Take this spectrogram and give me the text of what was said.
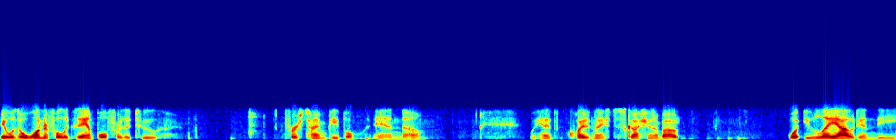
it was a wonderful example for the two first time people and um we had quite a nice discussion about what you lay out in the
